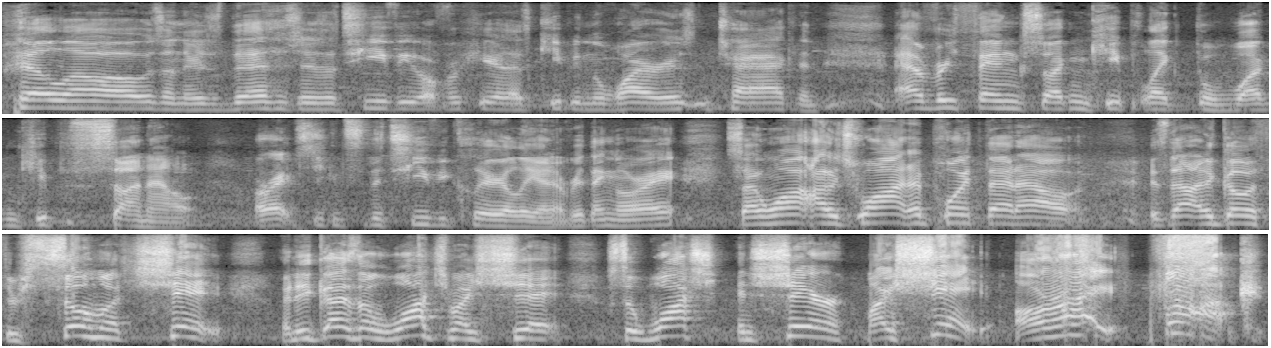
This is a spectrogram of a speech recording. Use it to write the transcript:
pillows and there's this, there's a TV over here that's keeping the wires intact and everything so I can keep like the I can keep the sun out. All right, so you can see the TV clearly and everything. All right, so I want I just want to point that out is that I go through so much shit and you guys don't watch my shit, so watch and share my shit. All right, fuck.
